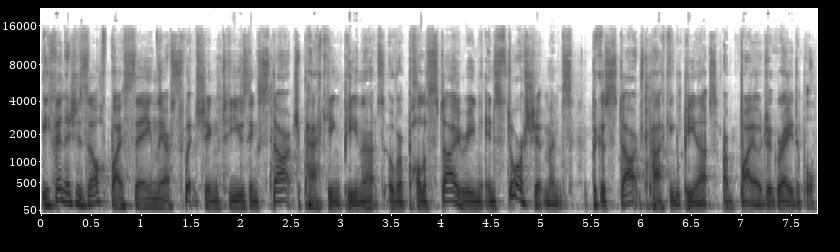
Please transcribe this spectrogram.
He finishes off by saying they are switching to using starch packing peanuts over polystyrene in store shipments because starch packing peanuts are biodegradable.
